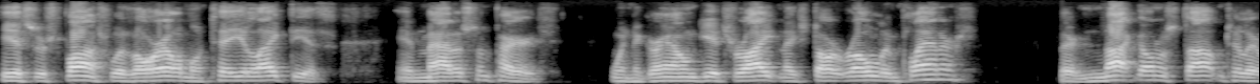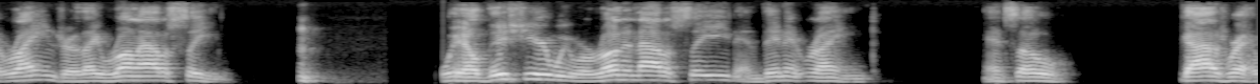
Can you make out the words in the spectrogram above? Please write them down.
His response was, "RL, I'm gonna tell you like this: in Madison Parish, when the ground gets right and they start rolling planters, they're not to stop until it rains or they run out of seed. Well, this year we were running out of seed and then it rained. And so guys were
